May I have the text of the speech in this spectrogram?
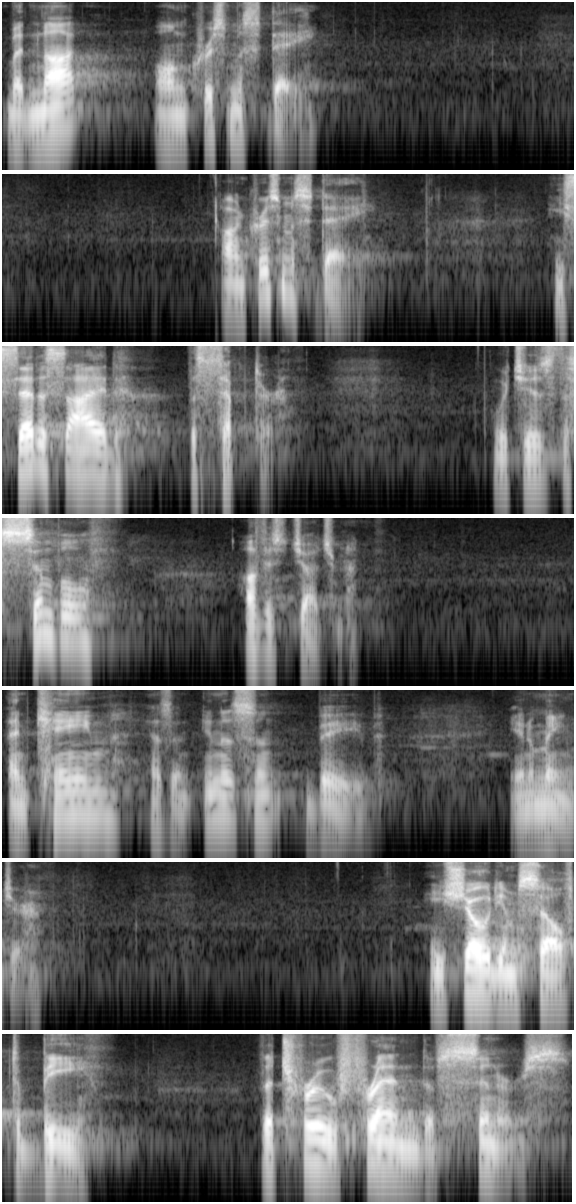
But not on Christmas Day. On Christmas Day, he set aside the scepter, which is the symbol of his judgment, and came as an innocent babe in a manger. He showed himself to be the true friend of sinners.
